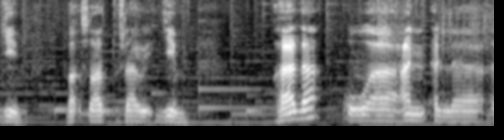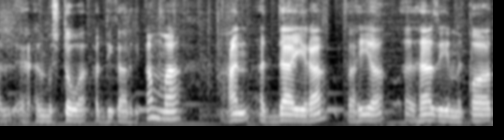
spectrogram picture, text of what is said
ج باء صاد تساوي ج هذا وعن المستوى الديكاردي. أما عن الدائرة فهي هذه النقاط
